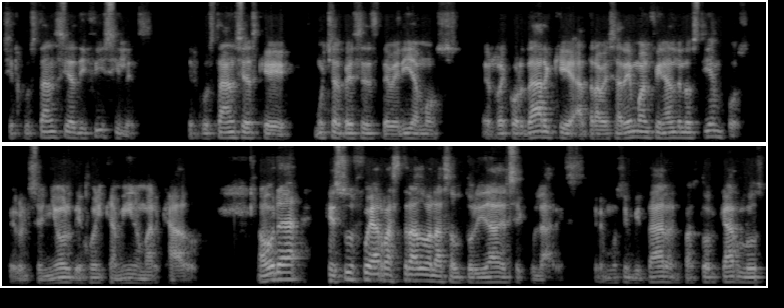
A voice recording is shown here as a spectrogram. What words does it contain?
Circunstancias difíciles, circunstancias que muchas veces deberíamos eh, recordar que atravesaremos al final de los tiempos pero el Señor dejó el camino marcado. Ahora Jesús fue arrastrado a las autoridades seculares. Queremos invitar al pastor Carlos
